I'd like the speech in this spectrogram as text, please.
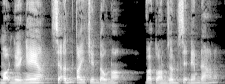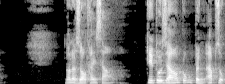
Mọi người nghe sẽ ấn tay trên đầu nó và toàn dân sẽ ném đá nó. Đó là do Thái giáo. Kitô giáo cũng từng áp dụng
